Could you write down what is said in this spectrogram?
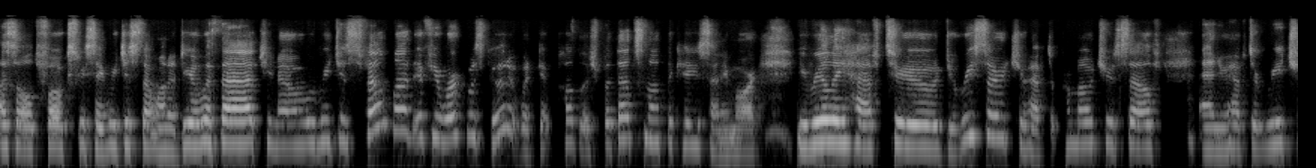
us old folks, we say we just don't want to deal with that. You know, we just felt that if your work was good, it would get published, but that's not the case anymore. You really have to do research, you have to promote yourself, and you have to reach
